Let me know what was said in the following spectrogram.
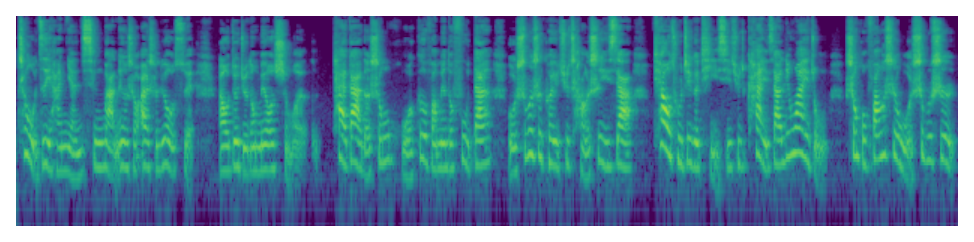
趁我自己还年轻吧，那个时候二十六岁，然后就觉得没有什么太大的生活各方面的负担，我是不是可以去尝试一下跳出这个体系，去看一下另外一种生活方式？我是不是？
